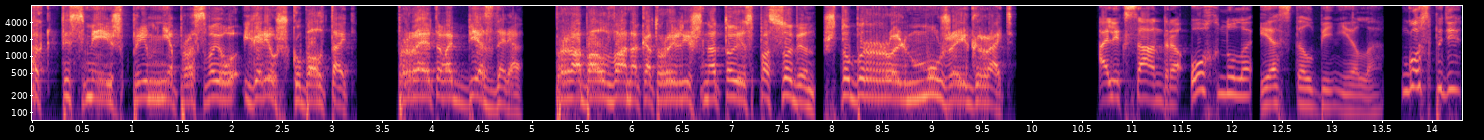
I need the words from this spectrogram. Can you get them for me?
Как ты смеешь при мне про своего Игорешку болтать? Про этого бездаря! Про болвана, который лишь на то и способен, чтобы роль мужа играть!» Александра охнула и остолбенела. «Господи,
